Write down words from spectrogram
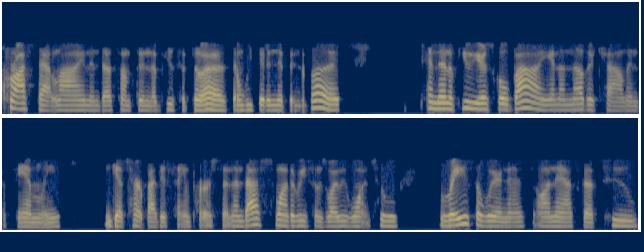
crossed that line and does something abusive to us, and we did a nip in the bud. And then a few years go by, and another child in the family gets hurt by the same person. And that's one of the reasons why we want to raise awareness on NASCA to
